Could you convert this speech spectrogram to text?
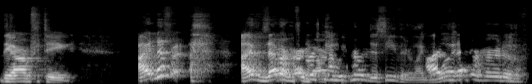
The arm fatigue. I never i've never heard first time we've heard this either. Like i've what? never heard of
